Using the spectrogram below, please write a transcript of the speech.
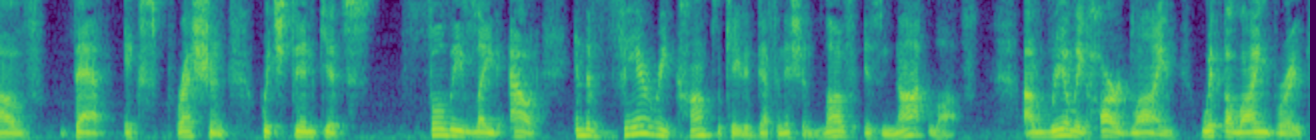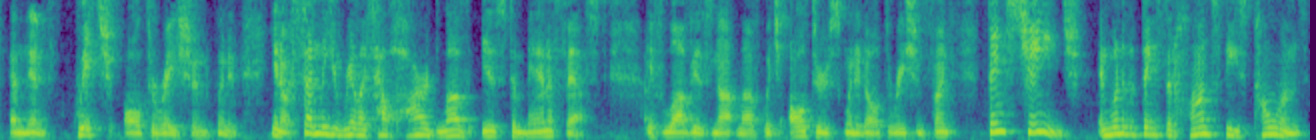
of that expression, which then gets fully laid out in the very complicated definition love is not love. A really hard line with the line break and then which alteration when it, you know, suddenly you realize how hard love is to manifest. If love is not love, which alters when it alteration finds, things change. And one of the things that haunts these poems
